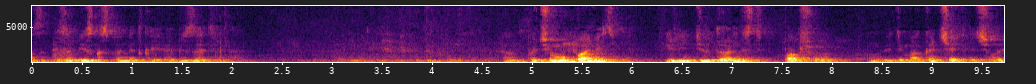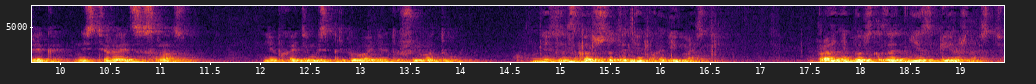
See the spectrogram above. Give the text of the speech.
Записка с пометкой «Обязательно». Почему память или индивидуальность павшего, видимо, окончательно человека не стирается сразу? Необходимость пребывания души в аду. Нельзя сказать, что это необходимость. Правильно будет сказать неизбежность.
